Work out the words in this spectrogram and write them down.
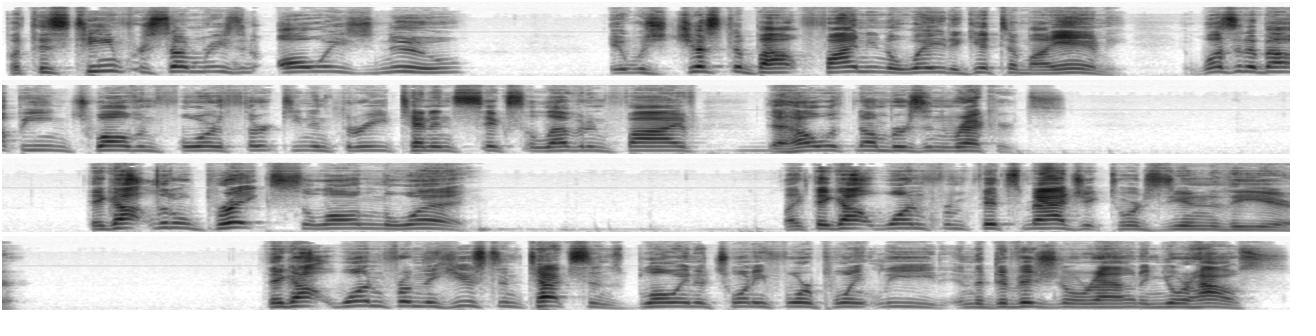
But this team, for some reason, always knew it was just about finding a way to get to Miami. It wasn't about being 12 and 4, 13 and 3, 10 and 6, 11 and 5. The hell with numbers and records. They got little breaks along the way. Like they got one from Fitzmagic towards the end of the year. They got one from the Houston Texans blowing a 24 point lead in the divisional round in your house.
